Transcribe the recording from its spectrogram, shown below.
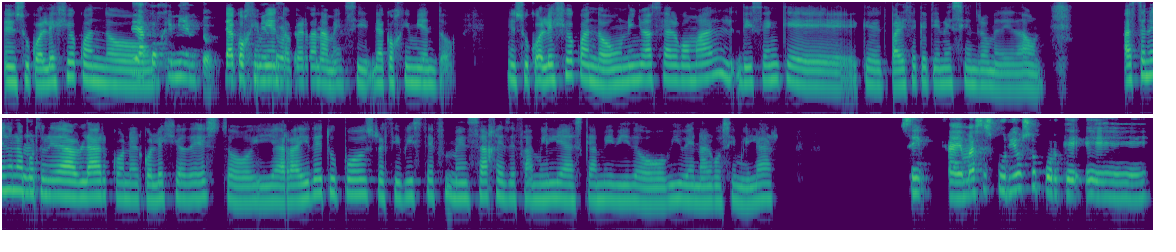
en su colegio cuando... De acogimiento. De acogimiento, perdóname, sí, de acogimiento. En su colegio, cuando un niño hace algo mal, dicen que, que parece que tiene síndrome de Down. ¿Has tenido la oportunidad de hablar con el colegio de esto y a raíz de tu post recibiste mensajes de familias que han vivido o viven algo similar? Sí, además es curioso porque eh,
